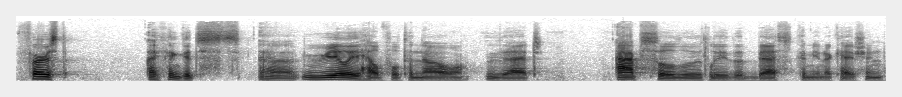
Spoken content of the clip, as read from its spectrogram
first, I think it's uh, really helpful to know that absolutely the best communication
